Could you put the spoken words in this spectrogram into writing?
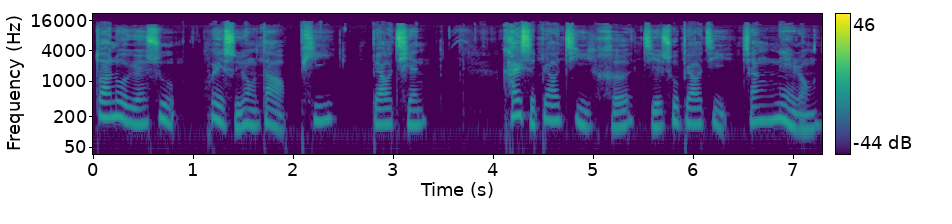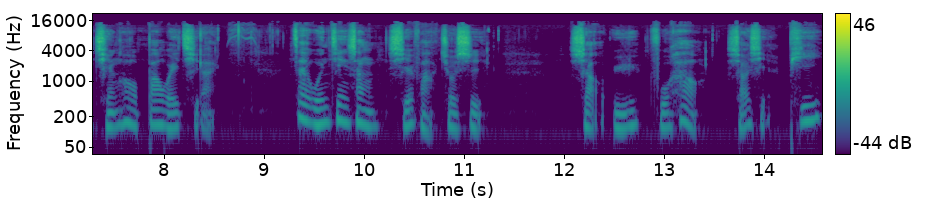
段落元素会使用到 P 标签。开始标记和结束标记将内容前后包围起来，在文件上写法就是小于符号。小写 p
